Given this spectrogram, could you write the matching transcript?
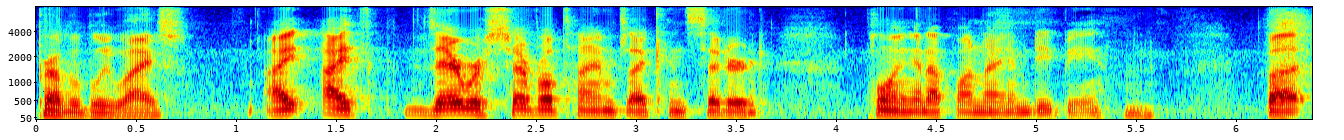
Probably wise. I, I there were several times I considered pulling it up on IMDb, but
